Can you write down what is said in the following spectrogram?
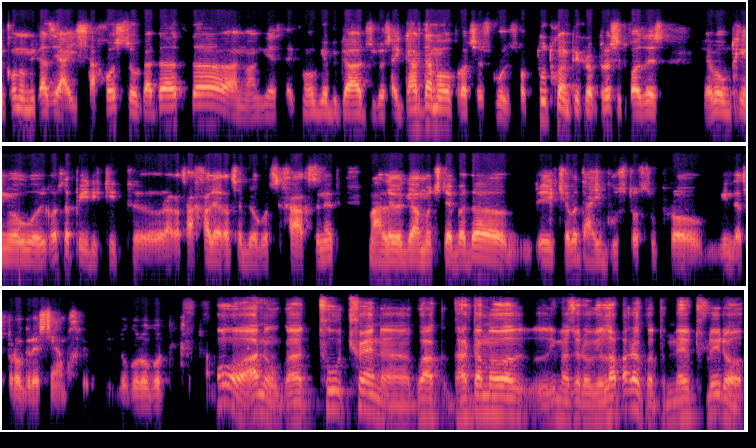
ეკონომიკაზე აისახოს ზოგადად და ანუ აგეს ტექნოლოგიები გააძიროს, აი გარდამავალ პროცესს გულისხმობ. თუ თქვენ ფიქრობთ, რომ სიტყვაზე ეს შეიძლება უმტკინველო იყოს და პირიქით რაღაც ახალი რაღაცები როგორც ხა ახსენეთ, მალევე გამოჩნდება და იქ შეიძლება დაიბუსტოს უფრო ინდაც პროგრესი ამ ხრივ. როგორ როგორ ფიქრობთ? ო, ანუ თუ ჩვენ გვაქვს გარდამავალ იმაზე რომ ვილაპარაკოთ, მე ვთვლი რომ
